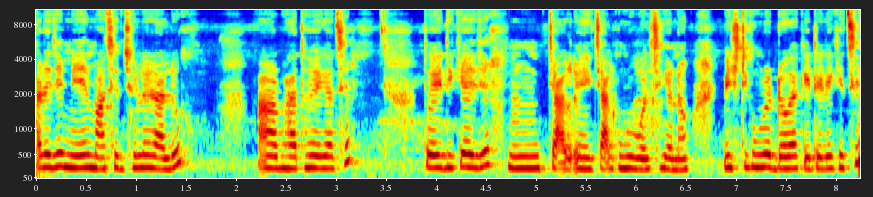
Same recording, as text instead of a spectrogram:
আর এই যে মেয়ের মাছের ঝোলের আলু আর ভাত হয়ে গেছে। তো এইদিকে এই যে চাল, এই চাল কুমড়ো বলছি কেন? মিষ্টি কুমড়োর ডোগা কেটে রেখেছি।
